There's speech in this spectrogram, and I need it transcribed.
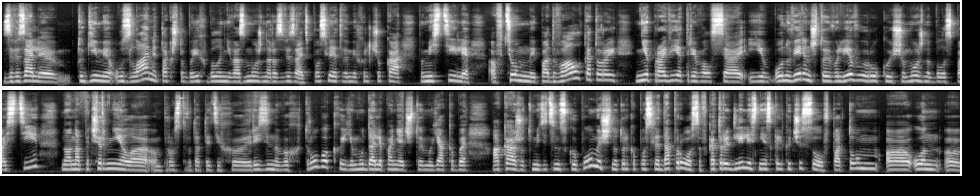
завязали тугими узлами так, чтобы их было невозможно невозможно развязать. После этого Михальчука поместили а, в темный подвал, который не проветривался, и он уверен, что его левую руку еще можно было спасти, но она почернела просто вот от этих э, резиновых трубок. Ему дали понять, что ему якобы окажут медицинскую помощь, но только после допросов, которые длились несколько часов. Потом э, он э,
